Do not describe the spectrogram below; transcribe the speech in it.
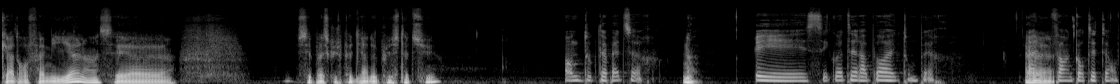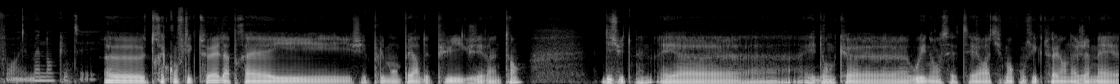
cadre familial. hein. C'est, euh, c'est pas ce que je peux te dire de plus là-dessus. En- Donc t'as pas de sœur? Non. Et c'est quoi tes rapports avec ton père? Ah, Euh, Enfin, quand t'étais enfant et maintenant que t'es. Euh, très conflictuel. Après, il- j'ai plus mon père depuis que j'ai 20 ans, 18 même. Et, euh, et donc, euh, oui, non, c'était relativement conflictuel. On n'a jamais.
